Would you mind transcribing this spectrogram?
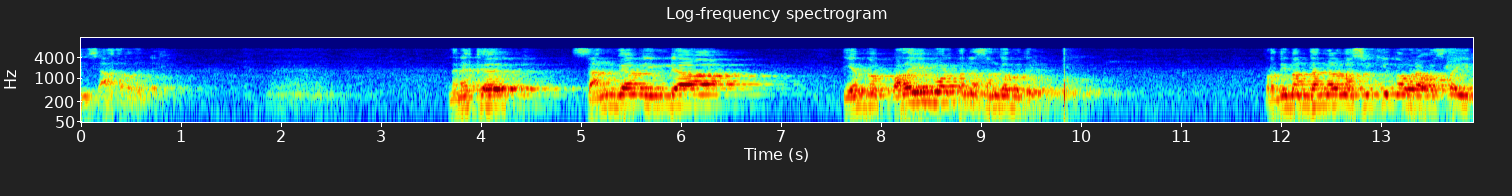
ഈ ശാസ്ത്രത്തിന്റെ നിനക്ക് സംഘമില്ല എന്ന് പറയുമ്പോൾ തന്നെ സംഘം വരും പ്രതിബന്ധങ്ങൾ നശിക്കുന്ന ഒരവസ്ഥയിൽ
